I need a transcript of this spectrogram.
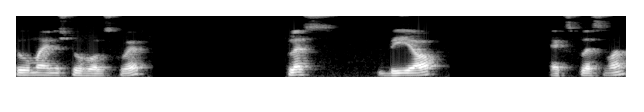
2 minus two whole square plus B of x plus one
